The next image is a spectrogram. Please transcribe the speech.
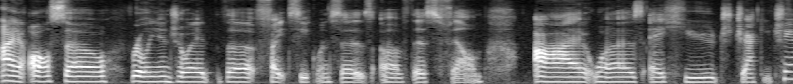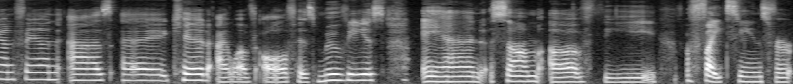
I also really enjoyed the fight sequences of this film. I was a huge Jackie Chan fan as a kid. I loved all of his movies, and some of the fight scenes for,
